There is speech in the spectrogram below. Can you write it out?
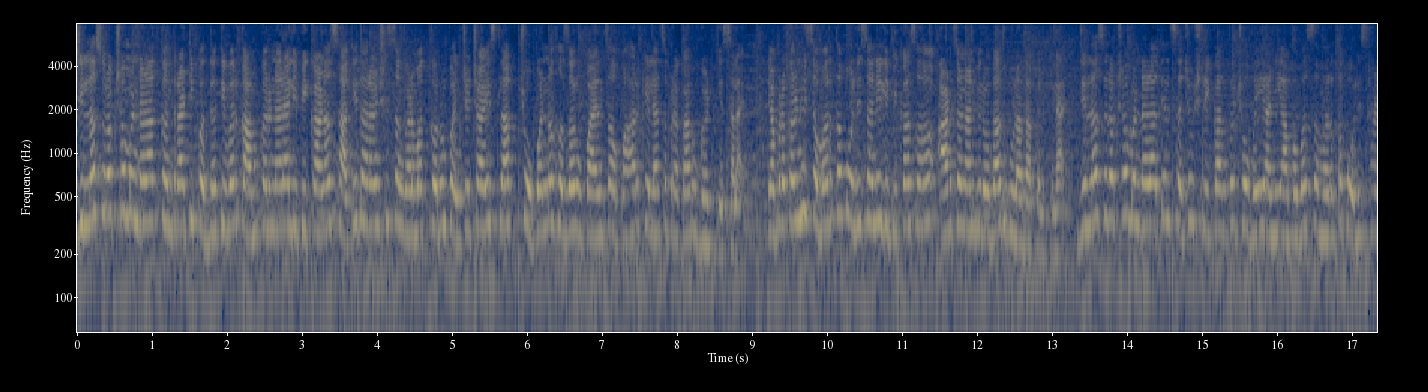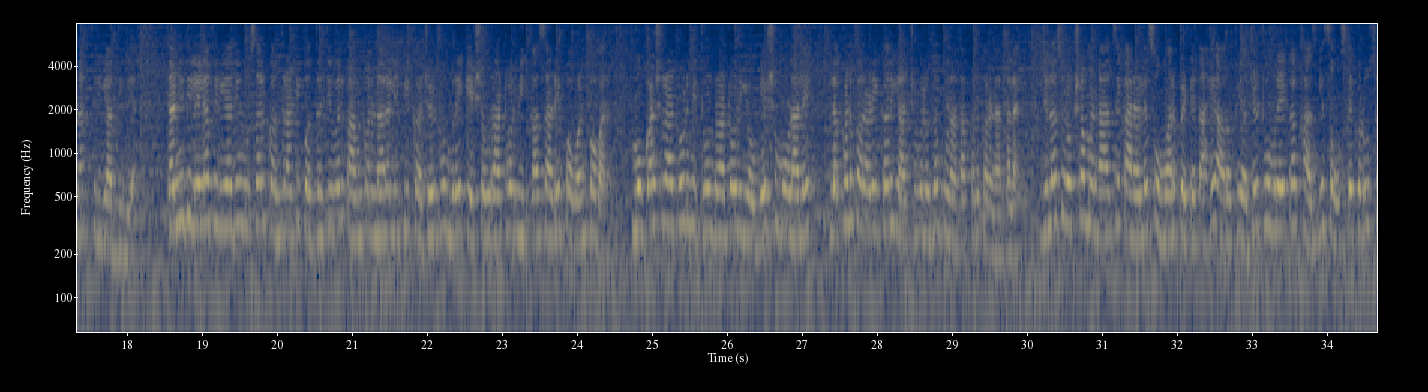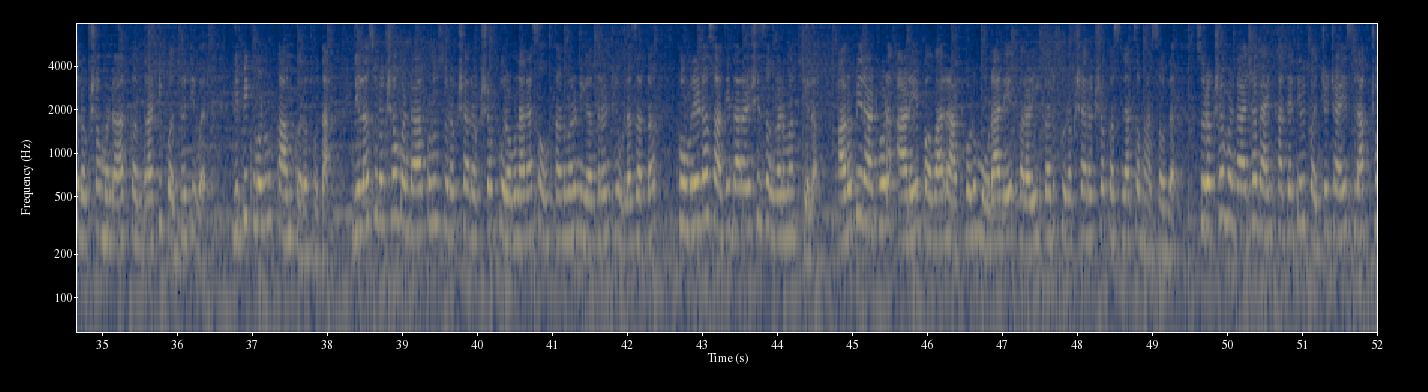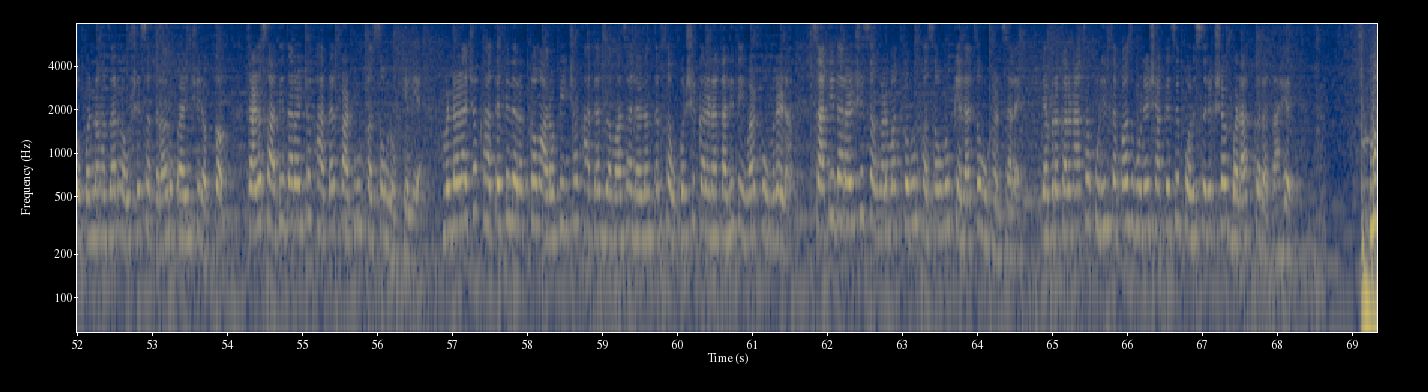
जिल्हा सुरक्षा मंडळात कंत्राटी पद्धतीवर काम करणाऱ्या लिपिकानं साथीदारांशी संगणमत करून पंचेचाळीस लाख चोपन्न हजार रुपयांचा अपहार केल्याचा प्रकार उघडकीस आलाय या प्रकरणी समर्थ पोलिसांनी लिपिकासह आठ जणांविरोधात गुन्हा दाखल केलाय जिल्हा सुरक्षा मंडळातील सचिव श्रीकांत चौबे यांनी याबाबत समर्थ पोलीस ठाण्यात फिर्याद दिली आहे. त्यांनी दिलेल्या फिर्यादीनुसार कंत्राटी पद्धतीवर काम करणारा लिपिक अजय ठोंबरे केशव राठोड विकास आडे पवन पवार मोकाश राठोड मिथुन राठोड योगेश मोडाले लखन परळीकर यांच्याविरुद्ध गुन्हा दाखल करण्यात आलाय. जिल्हा सुरक्षा मंडळाचे कार्यालय सोमवार पेठेत आहे. आरोपी अजय ठोंबरे एका खासगी संस्थेकडून सुरक्षा मंडळात कंत्राटी पद्धतीवर लिपिक म्हणून काम करत होता. जिल्हा सुरक्षा मंडळाकडून सुरक्षा रक्षक पुरवणाऱ्या संस्थांवर नियंत्रण ठेवलं जातं. ठोंबरेनं साथीदारांशी संगणमत केलं. आरोपी राठोड आडे पवार राठोड मोडाले परळीकर सुरक्षा रक्षक असल्याचं भासवलं. सुरक्षा मंडळाच्या बँक खात्यातील पंचेचाळीस लाख चोपन्न हजार नऊशे सतरा रुपयांची रक्कम त्यानं साथीदारांच्या खात्यात पाठवून फसवणूक केली आहे. मंडळाच्या खात्यातील रक्कम आरोपींच्या खात्यात जमा झाल्यानंतर चौकशी करण्यात आली तेव्हा ठोंबरेनं साथीदारांशी संगणमत करून फसवणूक केल्याचं उघड झालंय. या प्रकरणाचा पुढील तपास गुन्हे शाखेचे पोलीस निरीक्षक बडाक करत आहेत.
